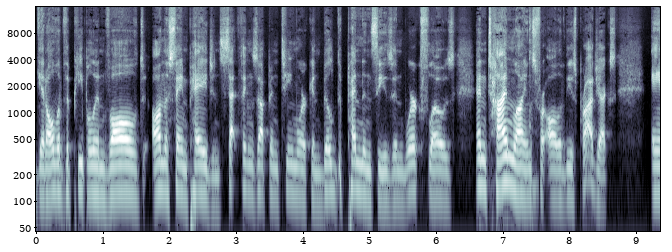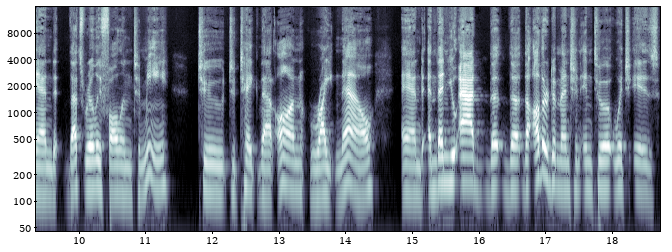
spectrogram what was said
get all of the people involved on the same page and set things up in teamwork and build dependencies and workflows and timelines for all of these projects. And that's really fallen to me to to take that on right now. And and then you add the the the other dimension into it which is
